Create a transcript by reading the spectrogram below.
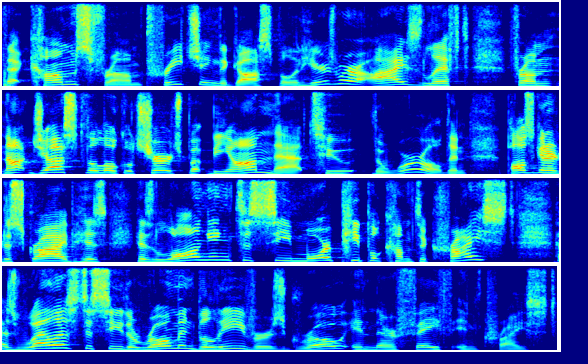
that comes from preaching the gospel. And here's where our eyes lift from not just the local church, but beyond that to the world. And Paul's going to describe his, his longing to see more people come to Christ, as well as to see the Roman believers grow in their faith in Christ.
